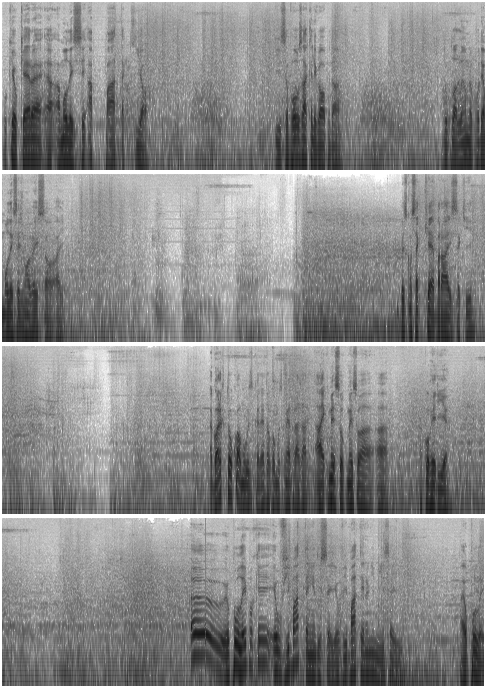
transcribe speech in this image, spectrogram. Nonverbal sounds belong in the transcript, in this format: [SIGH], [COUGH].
O que eu quero é, é amolecer a pata aqui, ó. Isso, eu vou usar aquele golpe da dupla lâmina pra poder amolecer de uma vez só. Aí. Se consegue quebrar isso aqui. Agora que tocou a música, né? Tocou a música meio atrasada. Ah, começou, começou a, a, a correria. Oh, eu pulei porque eu vi batendo isso aí. Eu vi batendo em mim isso aí. Aí eu pulei.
